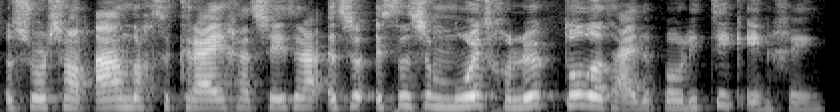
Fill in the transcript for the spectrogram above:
een soort van aandacht te krijgen, et cetera. Het, het, is hem nooit gelukt totdat hij de politiek inging.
